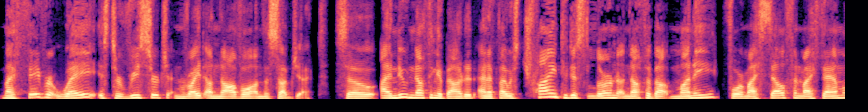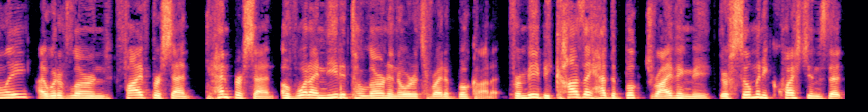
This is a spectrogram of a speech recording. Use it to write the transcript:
my favorite way is to research and write a novel on the subject. So I knew nothing about it. And if I was trying to just learn enough about money for myself and my family, I would have learned 5%, 10% of what I needed to learn in order to write a book on it. For me, because I had the book driving me, there's so many questions that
